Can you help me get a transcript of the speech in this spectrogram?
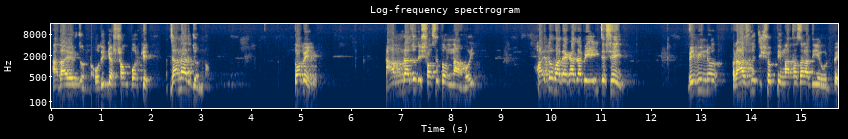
আদায়ের জন্য, অধিকার সম্পর্কে জানার জন্য। তবে আমরা যদি সচেতন না হই হয়তো বা দেখা যাবে এই দেশে বিভিন্ন রাজনৈতিক শক্তি মাথাচাড়া দিয়ে উঠবে।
